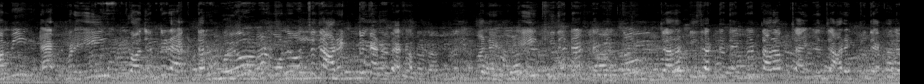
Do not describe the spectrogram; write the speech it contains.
আমি এক মানে এই প্রজেক্টের একটার হয়েও আমার মনে হচ্ছে যে আরেকটু কেন দেখাল না মানে এই খিদেটা একটা কিন্তু যারা টিজারটা দেখবেন যে আরেকটু দেখালে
